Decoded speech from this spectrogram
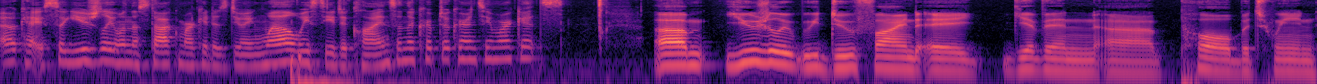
Okay, so usually when the stock market is doing well, we see declines in the cryptocurrency markets? Um, usually, we do find a given uh, pull between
